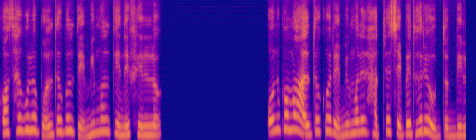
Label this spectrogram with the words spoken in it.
কথাগুলো বলতে বলতে বিমল কেঁদে ফেলল। অনুপমা আলতো করে বিমলের হাতটা চেপে ধরে উত্তর দিল,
